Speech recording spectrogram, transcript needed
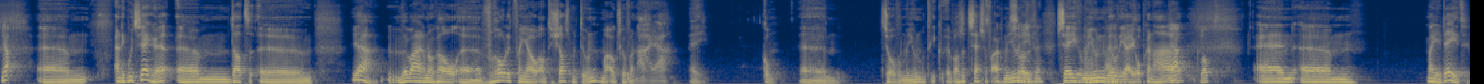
Ja. Um, en ik moet zeggen um, dat uh, ja, we waren nogal uh, vrolijk van jouw enthousiasme toen, maar ook zo van, ah ja, hey, kom, um, zoveel miljoen, want ik, was het 6 of 8 miljoen? Zeven. 7 miljoen ja, wilde jij op gaan halen. Ja, klopt. En, maar je deed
